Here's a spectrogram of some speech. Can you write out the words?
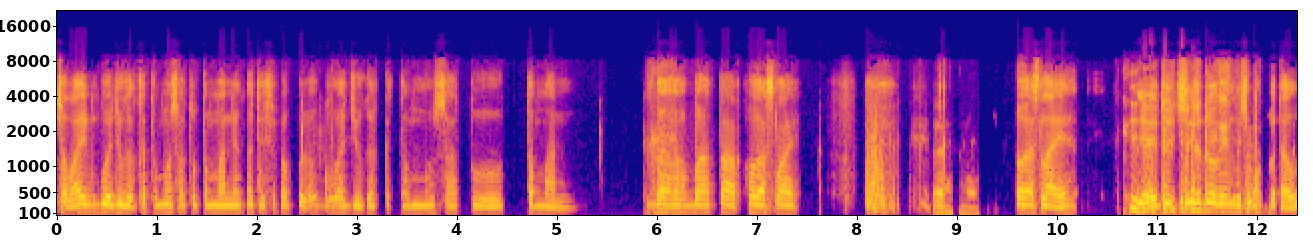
selain gue juga ketemu satu teman yang ngerti sepak bola gue juga ketemu satu teman. Darah Batak Horas Lai. Horas Lai. Ya itu itu doang yang cuma gue tahu.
